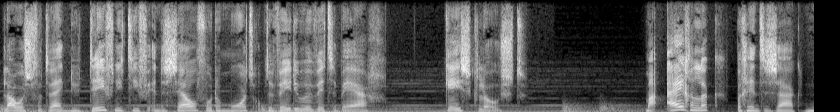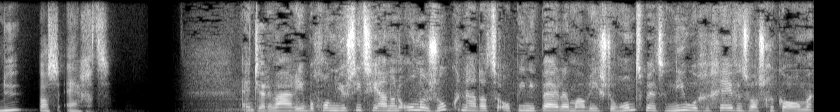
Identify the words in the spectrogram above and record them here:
Lauwers verdwijnt nu definitief in de cel voor de moord op de weduwe Wittenberg. Case closed. Maar eigenlijk begint de zaak nu pas echt. Eind januari begon justitie aan een onderzoek nadat de opiniepeiler Maurice de Hond met nieuwe gegevens was gekomen.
